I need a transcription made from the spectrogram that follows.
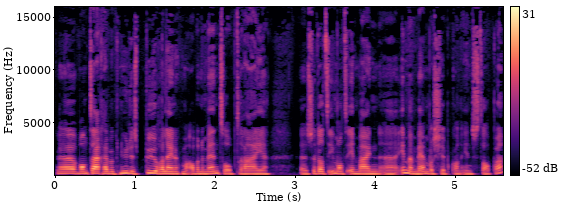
Uh, want daar heb ik nu dus puur alleen nog mijn abonnementen op draaien. zodat iemand in mijn, in mijn membership kan instappen.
